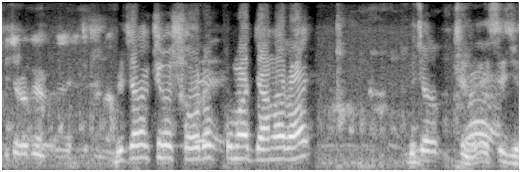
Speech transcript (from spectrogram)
বিচারকের আহ, কিছু নাম? বিচারক ছিল সৌরভ কুমার জানা রয় বিচারক ছিলেন এসিজি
